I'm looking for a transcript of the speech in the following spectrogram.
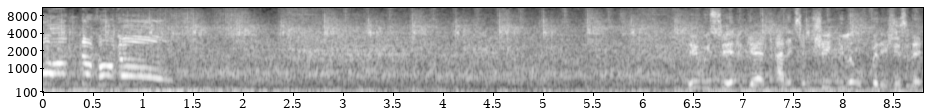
Wonderful goal. Here we see it again, and it's a cheeky little finish, isn't it?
